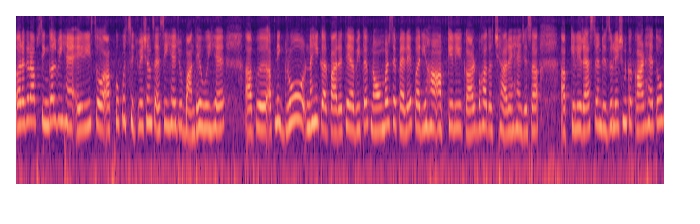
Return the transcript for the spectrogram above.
और अगर आप सिंगल भी हैं एरीज तो आपको कुछ सिचुएशंस ऐसी हैं जो बांधे हुई है। आप अपनी ग्रो नहीं कर पा रहे थे अभी तक, नवंबर से पहले, पर यहाँ आपके लिए कार्ड बहुत अच्छे आ रहे हैं। जैसा आपके लिए रेस्ट एंड रिजोल्यूशन का कार्ड है तो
